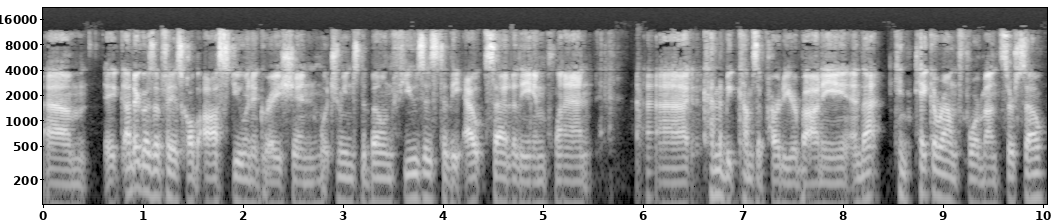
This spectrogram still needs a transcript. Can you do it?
Um, it undergoes a phase called osteointegration, which means the bone fuses to the outside of the implant, uh, kind of becomes a part of your body, and that can take around four months or so.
